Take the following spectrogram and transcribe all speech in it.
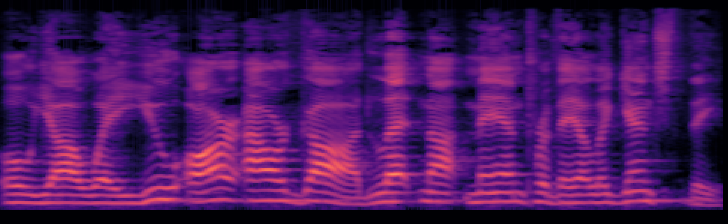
O Yahweh. You are our God. Let not man prevail against thee.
